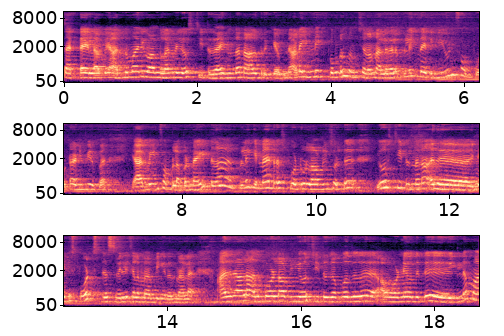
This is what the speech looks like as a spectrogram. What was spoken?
சட்டை எல்லாமே அந்த மாதிரி வாங்கலாம்னு யோசிச்சுட்டு தான் இன்னும் நாள் இருக்கு அப்படின்னு. ஆனால் இன்னைக்கு பொங்கல் ஃபங்க்ஷனாக நல்ல வேலை பிள்ளைக்கு நான் இன்னைக்கு யூனிஃபார்ம் போட்டு அனுப்பியிருப்பேன். யாருமே இன்ஃபார்ம் பண்ணல அப்புறம் நைட்டு தான் பிள்ளைக்கு என்ன ட்ரெஸ் போட்டு விடலாம் அப்படின்னு சொல்லிட்டு யோசிச்சுட்டு இருந்தேன்னா அது இன்னைக்கு ஸ்போர்ட்ஸ் ட்ரெஸ் வெள்ளிக்கிழமை அப்படிங்கிறதுனால. அதனால அது போடலாம் அப்படின்னு யோசிச்சுட்டு இருக்க போது அவன் உடனே வந்துட்டு இல்லைம்மா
